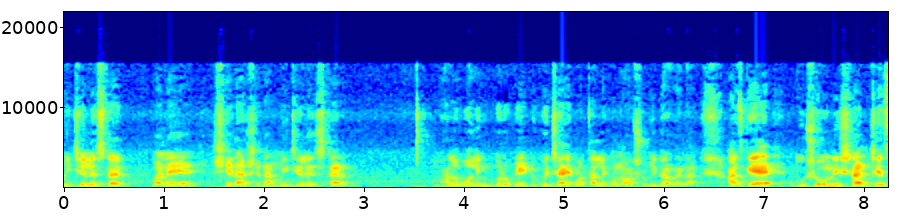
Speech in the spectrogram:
মিচেল স্টার মানে সেরা সেরা। মিচেল স্টার ভালো বোলিং করুক, এইটুকুই চাইব, তাহলে কোনো অসুবিধা হবে না। আজকে দুশো উনিশ রান চেস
